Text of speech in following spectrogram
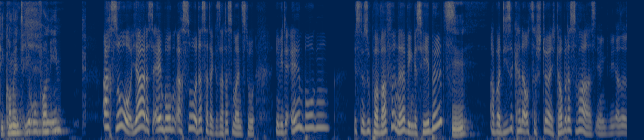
Die Kommentierung von ihm? Ach so, ja, das Ellenbogen, ach so, das hat er gesagt, das meinst du. Irgendwie der Ellenbogen ist eine super Waffe, ne, wegen des Hebels. Mhm. Aber diese kann er auch zerstören. Ich glaube, das war es irgendwie. Also,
